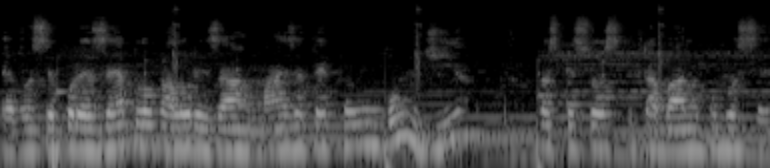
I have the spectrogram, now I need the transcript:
é você, por exemplo, valorizar mais até com um bom dia para as pessoas que trabalham com você.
